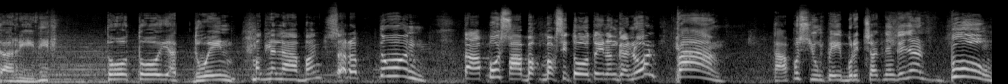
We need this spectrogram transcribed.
Sa arena. Totoy at Dwayne maglalaban. Sarap dun! Tapos, pabakbak si Totoy ng ganon. Bang! Tapos yung favorite shot niya ganyan. Boom!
